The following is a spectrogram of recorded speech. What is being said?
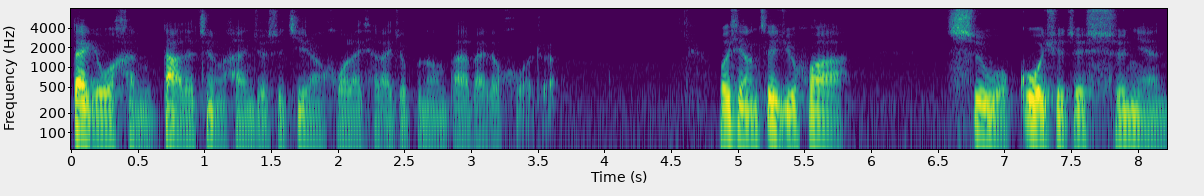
带给我很大的震撼，就是“既然活了下来，就不能白白的活着”。我想这句话是我过去这十年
